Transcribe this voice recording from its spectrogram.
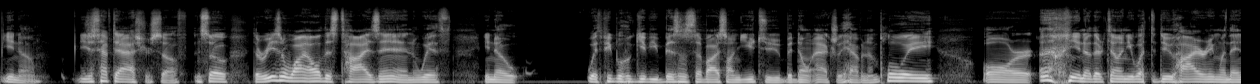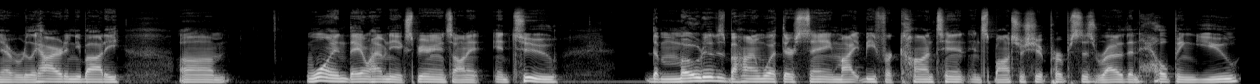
you know, you just have to ask yourself. And so the reason why all this ties in with, you know, with people who give you business advice on YouTube but don't actually have an employee or you know they're telling you what to do hiring when they never really hired anybody. Um, one, they don't have any experience on it, and two, the motives behind what they're saying might be for content and sponsorship purposes rather than helping you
